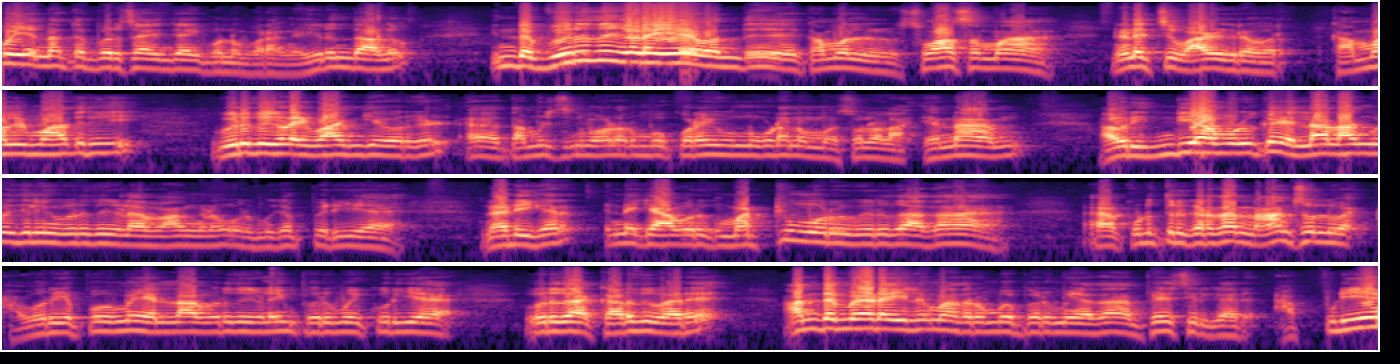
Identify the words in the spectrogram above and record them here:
போய் என்னத்தை பெருசாக என்ஜாய் பண்ண போகிறாங்க இருந்தாலும் இந்த விருதுகளையே வந்து கமல் சுவாசமாக நினச்சி வாழ்கிறவர். கமல் மாதிரி விருதுகளை வாங்கியவர்கள் தமிழ் சினிமாவில் ரொம்ப குறைவுன்னு கூட நம்ம சொல்லலாம். ஏன்னா அவர் இந்தியா முழுக்க எல்லா லாங்குவேஜ்லேயும் விருதுகளை வாங்கின ஒரு மிகப்பெரிய நடிகர். இன்றைக்கி அவருக்கு மற்றும் ஒரு விருதாக தான் கொடுத்துருக்கிறதா நான் சொல்லுவேன். அவர் எப்போவுமே எல்லா விருதுகளையும் பெருமைக்குரிய விருதாக கருதுவார். அந்த மேடையிலும் அதை ரொம்ப பெருமையாக தான் பேசியிருக்காரு. அப்படியே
